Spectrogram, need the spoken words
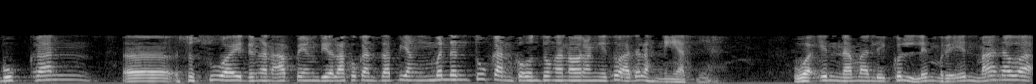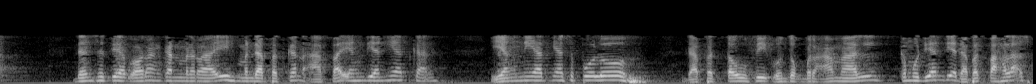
bukan e, sesuai dengan apa yang dia lakukan, tapi yang menentukan keuntungan orang itu adalah niatnya. Wa innama likulli imri'in ma Dan setiap orang akan meraih mendapatkan apa yang dia niatkan. Yang niatnya 10, dapat taufik untuk beramal, kemudian dia dapat pahala 10.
